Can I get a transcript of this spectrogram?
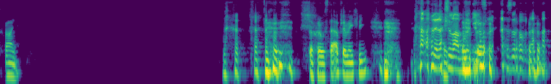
Schválně. to chroustá a přemýšlí. a nenašel vám to nic zrovna.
